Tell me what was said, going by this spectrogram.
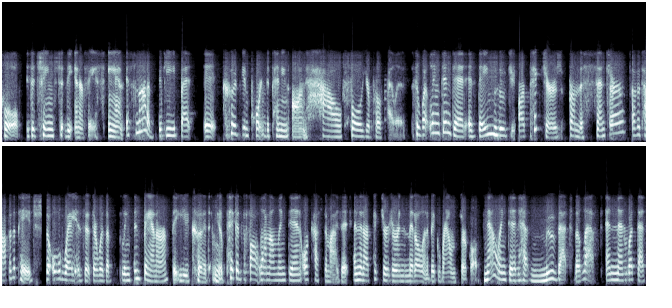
tool. It's a change to the interface. And it's not a biggie, but it could be important depending on how full your profile is. So what LinkedIn did is they moved our pictures from the center of the top of the page. The old way is that there was a LinkedIn banner that you could, you know, pick a default one on LinkedIn or customize it, and then our pictures are in the middle in a big round circle. Now LinkedIn has moved that to the left and then what that's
